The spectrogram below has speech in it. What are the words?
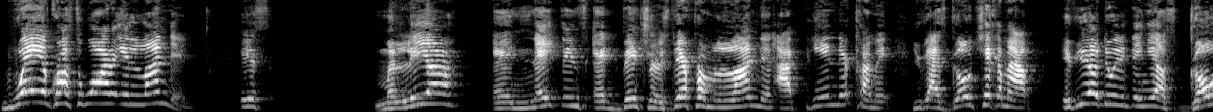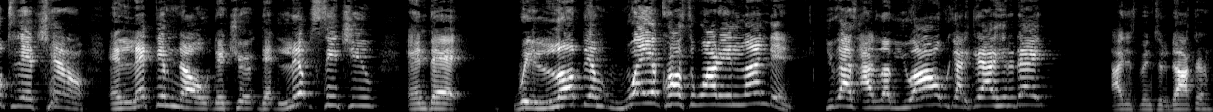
way across the water in London. It's Maliyah and Nathan's Adventures. They're from London. I pinned their comment. You guys go check them out. If you don't do anything else, go to their channel and let them know that you're that Lips sent you and that we love them way across the water in London. You guys, I love you all. We got to get out of here today. I just been to the doctor.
